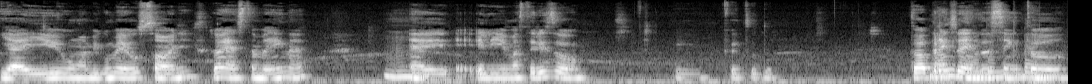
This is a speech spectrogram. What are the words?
E aí um amigo meu, Sony, que conhece também, né? Uhum. É, ele masterizou. E foi tudo. Tô aprendendo, Nossa, assim, tô,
